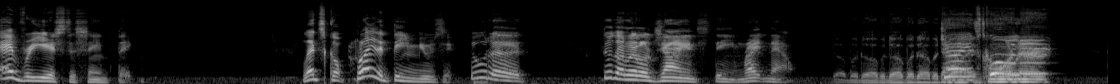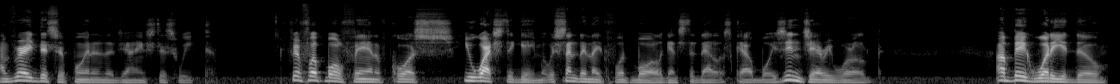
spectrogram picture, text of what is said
Every year it's the same thing. Let's go play the theme music. Do the do the little Giants theme right now. Giants Corner. I'm very disappointed in the Giants this week. If you're a football fan, of course, you watched the game. It was Sunday Night Football against the Dallas Cowboys in Jerry World. A big what do you do?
